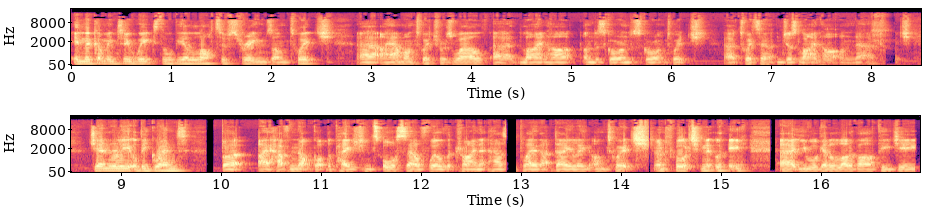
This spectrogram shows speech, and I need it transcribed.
in the coming two weeks, there will be a lot of streams on Twitch. Uh, I am on Twitter as well, uh, Lionheart underscore underscore on Twitch, uh, Twitter, and just Lionheart on uh, Twitch. Generally, it'll be Gwent, but I have not got the patience or self will that Trinet has to play that daily on Twitch, unfortunately. Uh, you will get a lot of RPG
